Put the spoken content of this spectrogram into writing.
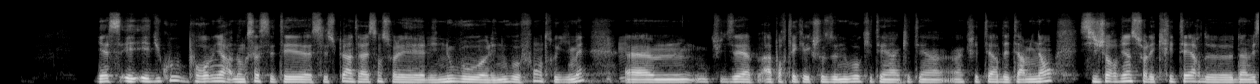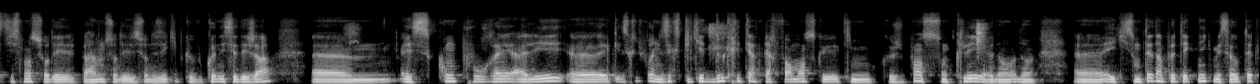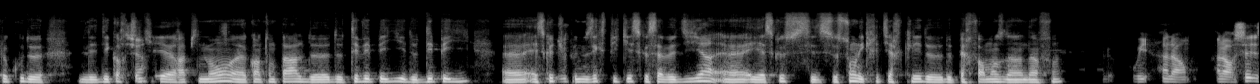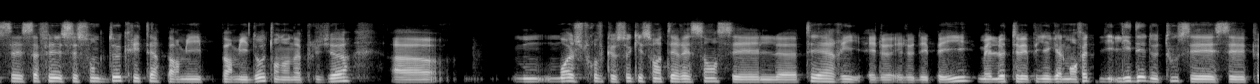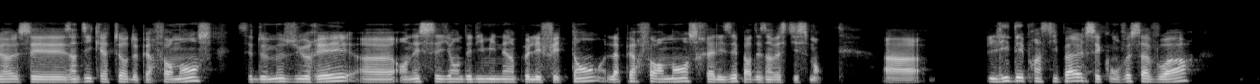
Yes, et, et, du coup, pour revenir, donc ça c'était c'est super intéressant sur les, les, nouveaux les nouveaux fonds entre guillemets. Mm-hmm. euh, tu disais apporter quelque chose de nouveau qui était un, qui était un, un critère déterminant. Si je reviens sur les critères d'investissement sur des par exemple sur des sur des équipes que vous connaissez déjà, euh, est-ce qu'on pourrait aller euh, Est-ce que tu pourrais nous expliquer deux critères de performance que qui, que je pense sont clés dans, dans euh, et qui sont peut-être un peu techniques, mais ça vaut peut-être le coup de, les décortiquer rapidement euh, quand on parle de, de TVPI et de DPI. est-ce que tu tu peux nous expliquer ce que ça veut dire euh, et est-ce que ce sont les critères clés de, performance d'un fonds? Oui, alors, alors ça fait, ce sont deux critères parmi, parmi d'autres, on en a plusieurs. Euh, moi, je trouve que ceux qui sont intéressants, c'est le TRI et le, et le, DPI, mais le TVPI également. En fait, l'idée de tous ces, ces, indicateurs de performance, c'est de mesurer, euh, en essayant d'éliminer un peu l'effet temps, la performance réalisée par des investissements l'idée principale, c'est qu'on veut savoir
